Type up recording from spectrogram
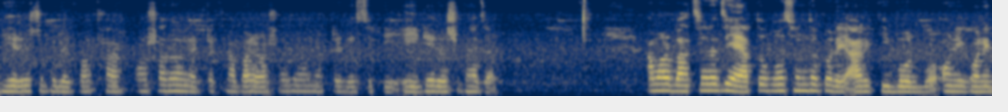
ঢেঁড়স বলে কথা। অসাধারণ একটা খাবার, অসাধারণ একটা রেসিপি এই ঢেঁড়স ভাজা। আমার বাচ্চারা যে এত পছন্দ করে, আর কি বলব? অনেক অনেক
